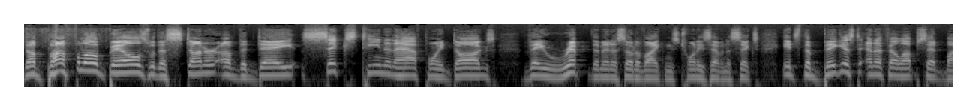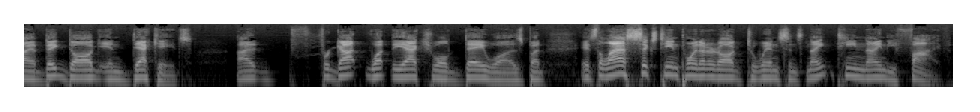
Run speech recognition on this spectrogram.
The Buffalo Bills with a stunner of the day, 16 and a half point dogs. They ripped the Minnesota Vikings 27 to 6. It's the biggest NFL upset by a big dog in decades. I forgot what the actual day was, but it's the last 16 point underdog to win since 1995.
